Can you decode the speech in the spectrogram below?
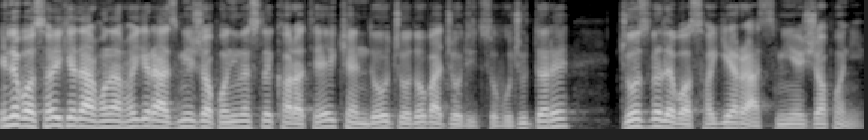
این لباس هایی که در هنرهای رزمی ژاپنی مثل کاراته، کندو، جودو و جوجیتسو وجود داره جزو لباس های رسمی ژاپنی.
